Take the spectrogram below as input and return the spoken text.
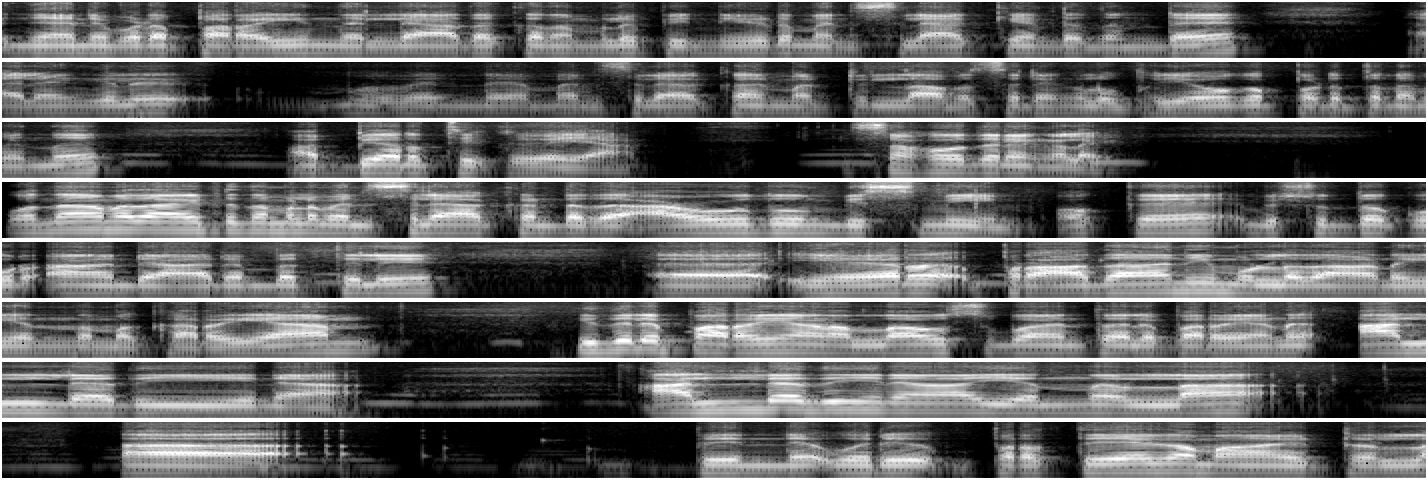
ഞാനിവിടെ പറയുന്നില്ല. അതൊക്കെ നമ്മൾ പിന്നീട് മനസ്സിലാക്കേണ്ടതുണ്ട്. അല്ലെങ്കിൽ പിന്നെ മനസ്സിലാക്കാൻ മറ്റുള്ള അവസരങ്ങൾ ഉപയോഗപ്പെടുത്തണമെന്ന് അഭ്യർത്ഥിക്കുകയാണ്. സഹോദരങ്ങളെ ഒന്നാമതായിട്ട് നമ്മൾ മനസ്സിലാക്കേണ്ടത് അഴുതും ബിസ്മിയും ഒക്കെ വിശുദ്ധ ഖുർആാന്റെ ആരംഭത്തിൽ ഏറെ പ്രാധാന്യമുള്ളതാണ് എന്ന് നമുക്കറിയാം. ഇതിൽ പറയാണ് അള്ളാഹു സുബാൻ താല പറയാണ് അല്ലദീന അല്ലദീന എന്നുള്ള പിന്നെ ഒരു പ്രത്യേകമായിട്ടുള്ള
